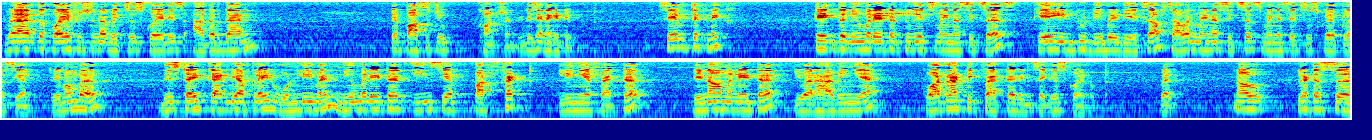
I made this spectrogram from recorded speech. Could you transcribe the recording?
where the coefficient of x square is other than a positive constant. It is a negative. Same technique. Take the numerator 2x minus 6 as k into d by dx of 7 minus 6x minus x square plus l. Remember, this type can be applied only when numerator is a perfect linear factor. Denominator you are having a quadratic factor inside a square root. Well, now let us uh,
